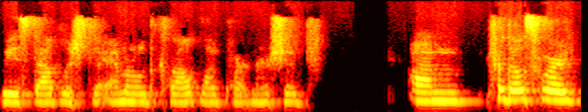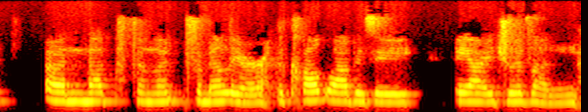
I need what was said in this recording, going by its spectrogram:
we established the Emerald Cloud Lab partnership. Um, for those who are uh, not fam familiar, the Cloud Lab is a AI-driven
